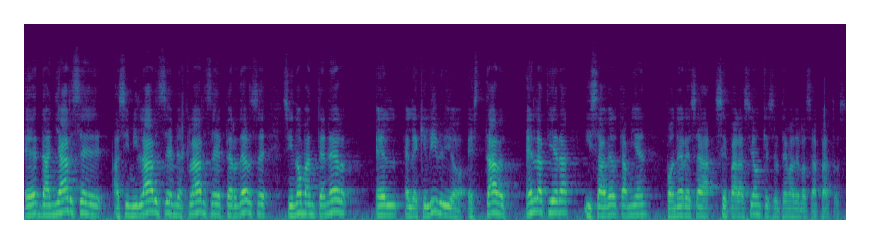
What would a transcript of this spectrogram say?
eh, dañarse, asimilarse, mezclarse, perderse, sino mantener el, equilibrio, estar en la tierra y saber también poner esa separación que es el tema de los zapatos.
